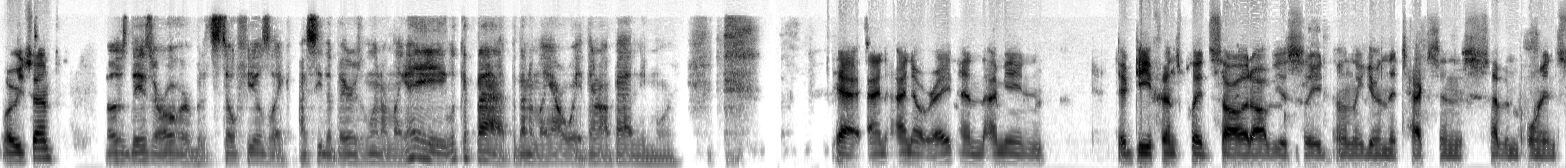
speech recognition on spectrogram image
What were you saying? those days are over, but it still feels like I see the Bears win. I'm like, hey, look at that. But then I'm like, oh wait, they're not bad anymore. Yeah, and I know, right? And I mean, their defense played solid. Obviously, only giving the Texans seven points.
